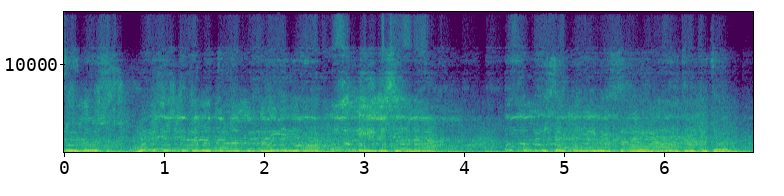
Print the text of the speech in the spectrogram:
Mesut Mesut Kramat'tan ve Lino 11. sırada 15 dakika 23 saniye altın tutuyor.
